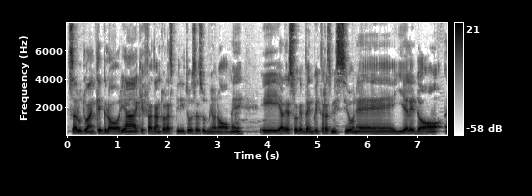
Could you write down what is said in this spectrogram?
saluto anche Gloria che fa tanto la spiritosa sul mio nome e adesso che vengo in trasmissione gliele do.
